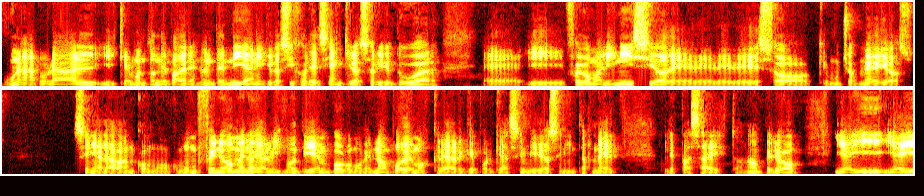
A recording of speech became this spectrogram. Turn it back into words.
una rural y que un montón de padres no entendían y que los hijos le decían quiero ser youtuber. Eh, y fue como el inicio de, eso que muchos medios señalaban como, como, un fenómeno y al mismo tiempo como que no podemos creer que porque hacen videos en internet les pasa esto, ¿no? Pero, y ahí, y ahí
